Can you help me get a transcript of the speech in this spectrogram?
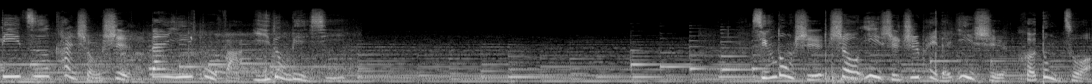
低姿看手势、单一步法移动练习。行动时受意识支配的意识和动作。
